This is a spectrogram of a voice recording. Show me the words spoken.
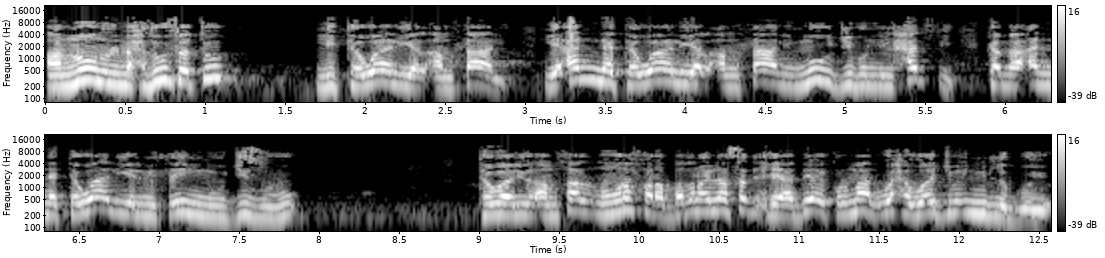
annuun lmaxduufatu litawaaliy alamhaali lana tawaaliya alamhaali muujibun lilxadfi kamaa ana tawaaliya almihlayni muujizuhu tawaaliyalamhaal nuuno fara badanoo ilaa saddexi haddii ay kulmaan waxa waajiba in mid la gooyo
